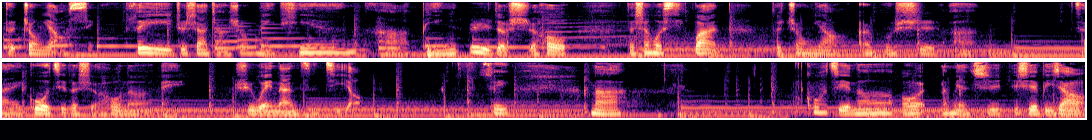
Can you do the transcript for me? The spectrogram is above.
的重要性，所以就是要讲说每天啊平日的时候的生活习惯的重要，而不是啊在过节的时候呢，哎去为难自己哦，所以那。过节呢，偶尔难免吃一些比较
